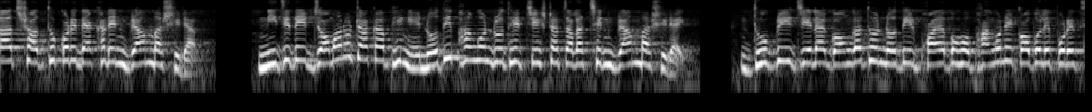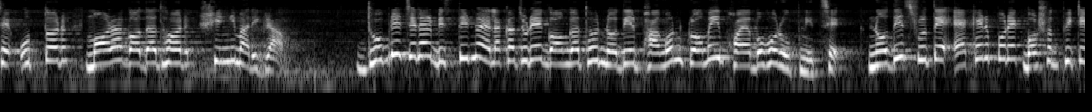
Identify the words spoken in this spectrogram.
কাজ সাধ্য করে দেখালেন গ্রামবাসীরা। নিজেদের জমানো টাকা ভেঙে নদী ভাঙন রোধের চেষ্টা চালাচ্ছেন গ্রামবাসীরাই। ধুবড়ি জেলা গঙ্গাধর নদীর ভয়াবহ ভাঙনে কবলে পড়েছে উত্তর মরা গদাধর শিঙ্গিমারি গ্রাম। ধুবড়ি জেলার বিস্তীর্ণ এলাকা জুড়ে গঙ্গাধর নদীর ভাঙন ক্রমেই ভয়াবহ রূপ নিচ্ছে। নদীর স্রোতে একের পর এক বসতভিটে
